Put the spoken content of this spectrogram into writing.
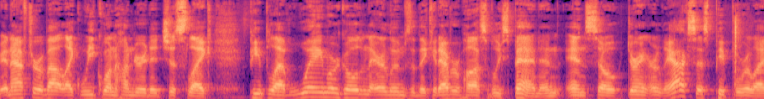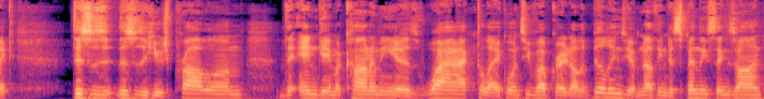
and after about like week 100 it just like people have way more golden heirlooms than they could ever possibly spend and and so during early access people were like this is this is a huge problem. The end game economy is whacked. Like once you've upgraded all the buildings, you have nothing to spend these things on.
